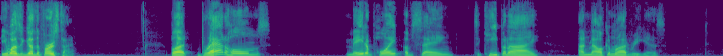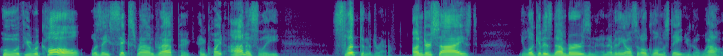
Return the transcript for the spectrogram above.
He wasn't good the first time. But Brad Holmes made a point of saying to keep an eye on Malcolm Rodriguez, who, if you recall, was a six round draft pick and quite honestly slipped in the draft. Undersized. You look at his numbers and, and everything else at Oklahoma State and you go, wow,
